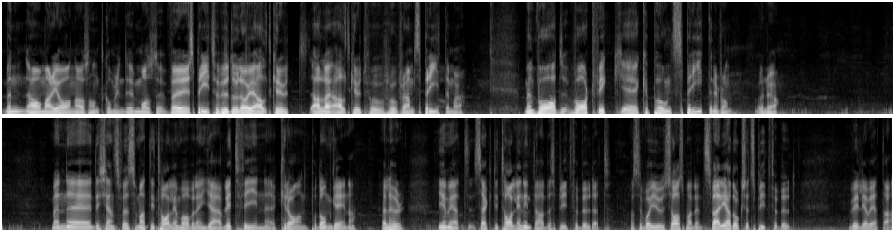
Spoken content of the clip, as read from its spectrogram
Men ja, och marijuana och sånt kommer in. Du måste, för spritförbud, då la ju allt krut, alla allt krut för att få fram spriten bara. Men vad, vart fick eh, Capone spriten ifrån? Undrar jag. Men eh, det känns väl som att Italien var väl en jävligt fin eh, kran på de grejerna. Eller hur? I och med att säkert Italien inte hade spritförbudet. Alltså det var ju USA som hade det. Sverige hade också ett spritförbud. Vill jag veta.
